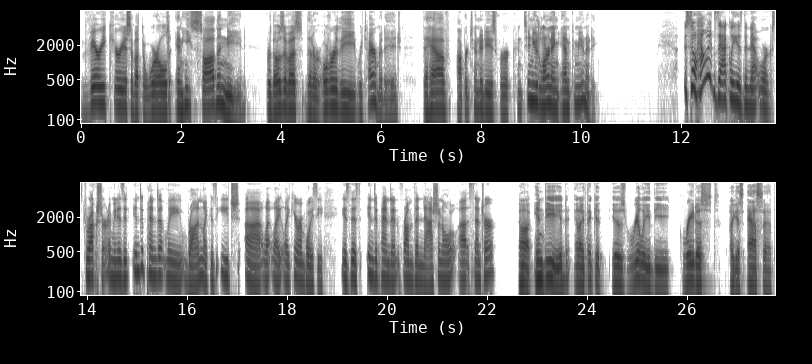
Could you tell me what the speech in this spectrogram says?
very curious about the world. And he saw the need for those of us that are over the retirement age to have opportunities for continued learning and community. So, how exactly is the network structured? I mean, is it independently run? Like, is each uh, like like here in Boise, is this independent from the national uh, center? Uh, indeed, and I think it is really the greatest, I guess, asset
